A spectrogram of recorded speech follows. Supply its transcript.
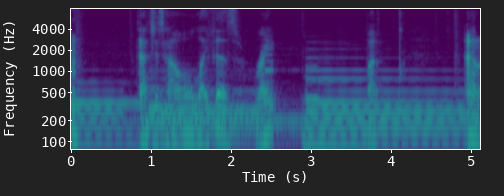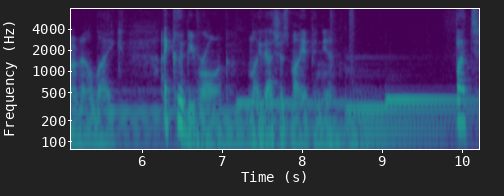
that's just how life is, right? But, I don't know, like, I could be wrong. Like, that's just my opinion. But,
